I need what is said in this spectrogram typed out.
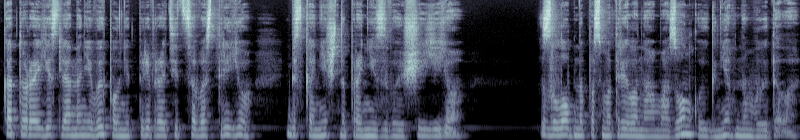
которая, если она не выполнит, превратится в острие, бесконечно пронизывающее ее. Злобно посмотрела на амазонку и гневно выдала.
